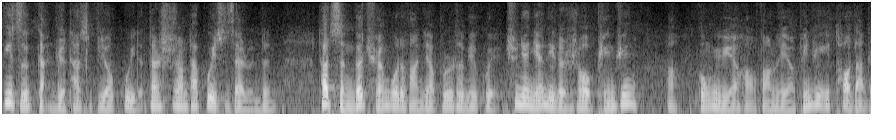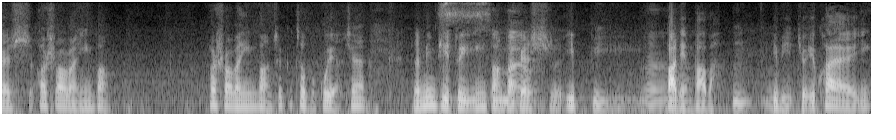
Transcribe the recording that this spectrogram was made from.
一直感觉它是比较贵的，但事实上它贵是在伦敦，它整个全国的房价不是特别贵。去年年底的时候，平均啊，公寓也好，房子也好，平均一套大概是二十二万英镑。二十二万英镑，这个这不贵啊！现在人民币对英镑大概是一比八点八吧，嗯，一比就一块英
